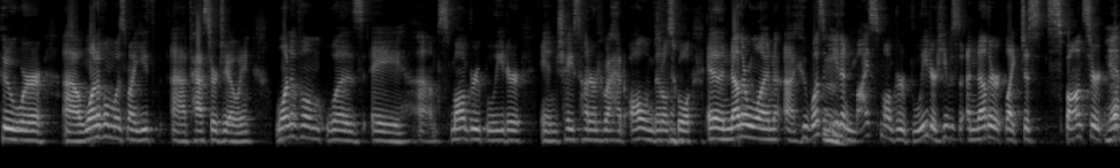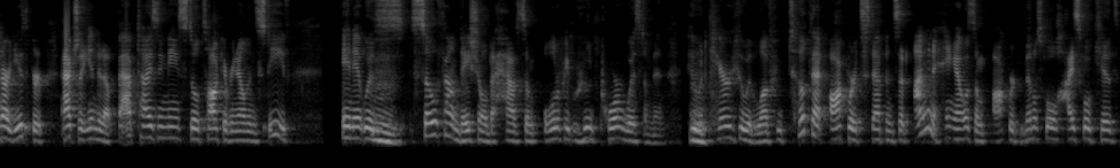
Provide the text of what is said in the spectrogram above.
who were, uh, one of them was my youth uh, pastor, Joey. One of them was a um, small group leader in Chase Hunter who I had all in middle school. and then another one uh, who wasn't Mm. even my small group leader. He was another, like, just sponsored Yeah. in our youth group. Actually ended up baptizing me, still talk every now and then, Steve. And it was Mm. so foundational to have some older people who'd pour wisdom in, who would care, who would love, who took that awkward step and said, I'm going to hang out with some awkward middle school, high school kids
